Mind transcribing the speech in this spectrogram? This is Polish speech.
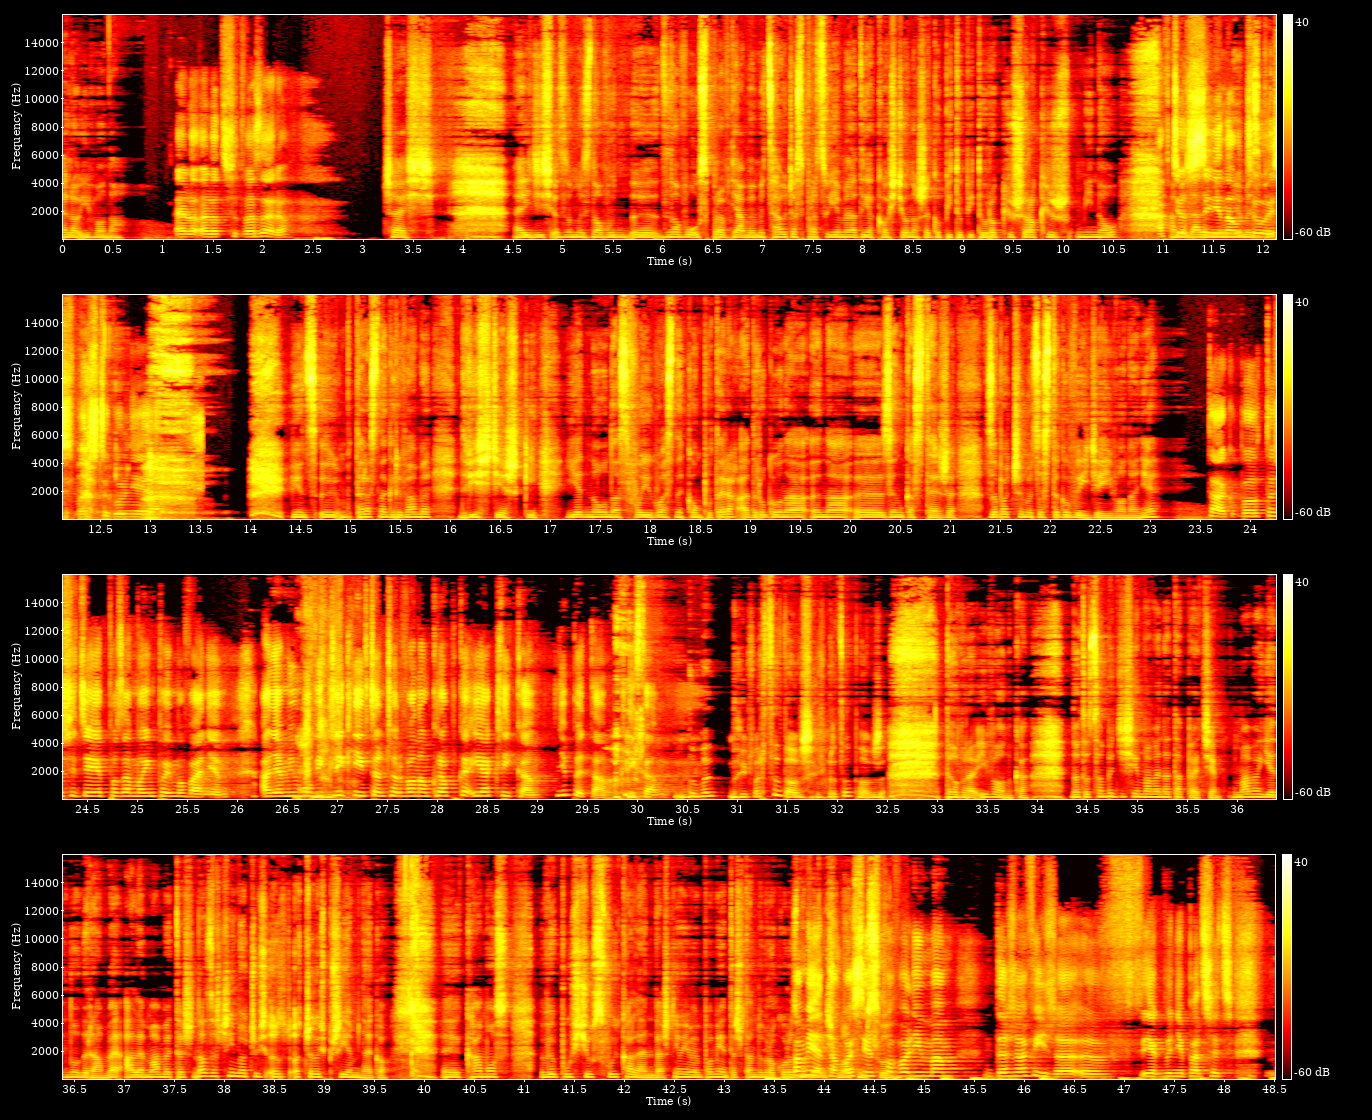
Elo Iwona. Elo, Elo 320. Cześć. Ej, dziś my znowu, e, znowu usprawniamy. My cały czas pracujemy nad jakością naszego pitu-pitu. Rok już, rok już minął. A wciąż a się nie, nie nauczyłyśmy, zbyt... szczególnie ja. Więc y, teraz nagrywamy dwie ścieżki. Jedną na swoich własnych komputerach, a drugą na, na y, Zencasterze. Zobaczymy, co z tego wyjdzie, Iwona, nie? Tak, bo to się dzieje poza moim pojmowaniem. Ania mi mówi, kliknij w tę czerwoną kropkę i ja klikam. Nie pytam, klikam. No, no i bardzo dobrze, bardzo dobrze. Dobra, Iwonka, no to co my dzisiaj mamy na tapecie? Mamy jedną dramę, ale mamy też, no zacznijmy oczywiście od, od czegoś przyjemnego. E, Kamos wypuścił swój kalendarz. Nie wiem, pamiętasz, w tamtym roku rozmawialiśmy Pamiętam, właśnie już powoli mam déjà vu, że e, jakby nie patrzeć,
